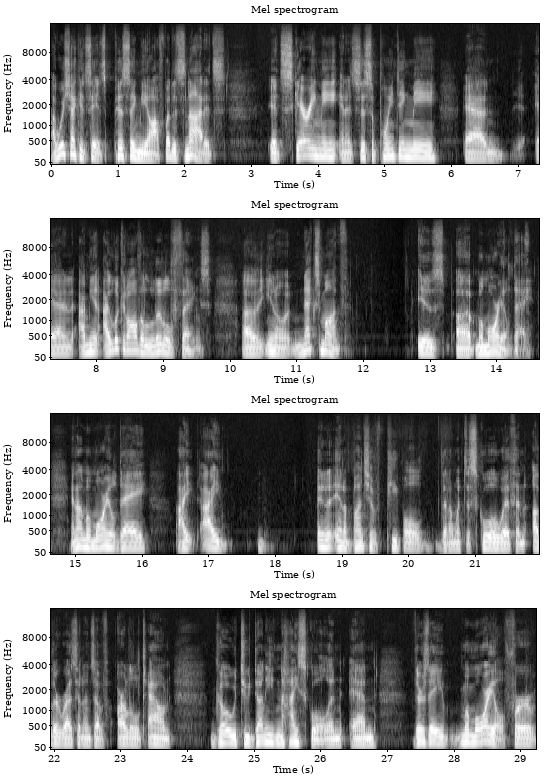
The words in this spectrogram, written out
I wish I could say it's pissing me off, but it's not. It's it's scaring me and it's disappointing me and and I mean, I look at all the little things uh, you know, next month is uh, Memorial Day, and on Memorial Day, I I and, and a bunch of people that I went to school with and other residents of our little town go to Dunedin High School, and and there's a memorial for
